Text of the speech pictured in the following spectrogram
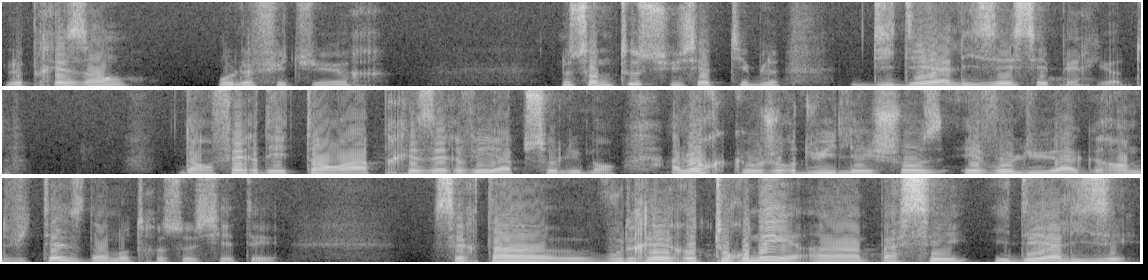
le présent ou le futur, nous sommes tous susceptibles d'idéaliser ces périodes d'en faire des temps à préserver absolument. Alors qu'aujourd'hui, les choses évoluent à grande vitesse dans notre société, certains voudraient retourner à un passé idéalisé.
